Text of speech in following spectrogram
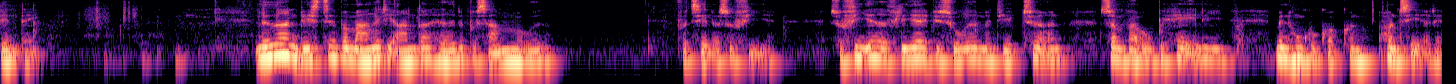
den dag. Lederen vidste, hvor mange de andre havde det på samme måde, fortæller Sofie. Sofie havde flere episoder med direktøren, som var ubehagelige, men hun kunne godt håndtere det.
